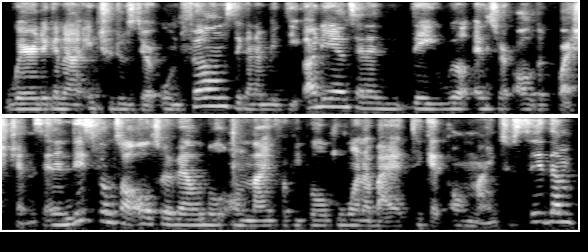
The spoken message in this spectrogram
where they're gonna introduce their own films. They're gonna meet the audience, and then they will answer all the questions. And then these films are also available online for people who want to buy a ticket online to see them.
